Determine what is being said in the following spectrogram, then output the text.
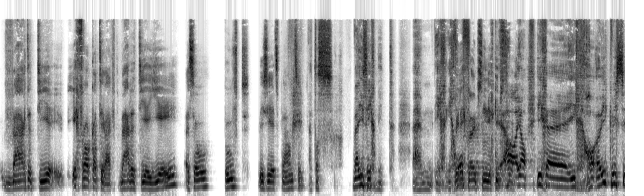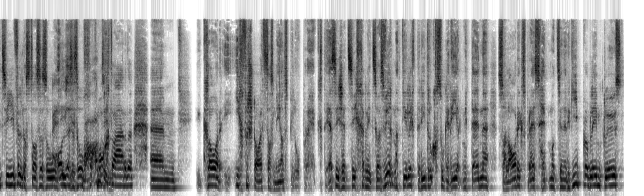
werden die, ich frage gerade direkt, werden die je so gebaut, wie sie jetzt geplant sind? Ja, das Weiß ich nicht. Ähm, ich, ich, hoffe, ich glaube es nicht, ich gebe es ja, ja, ich, äh, ich habe euch gewisse Zweifel, dass das so, es alles so gemacht werden ähm, Klar, ich verstehe jetzt das mehr als Pilotprojekt. Es ist jetzt sicher nicht so. Es wird natürlich der Eindruck suggeriert, mit denen Solar Express hat man das Energieproblem gelöst.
